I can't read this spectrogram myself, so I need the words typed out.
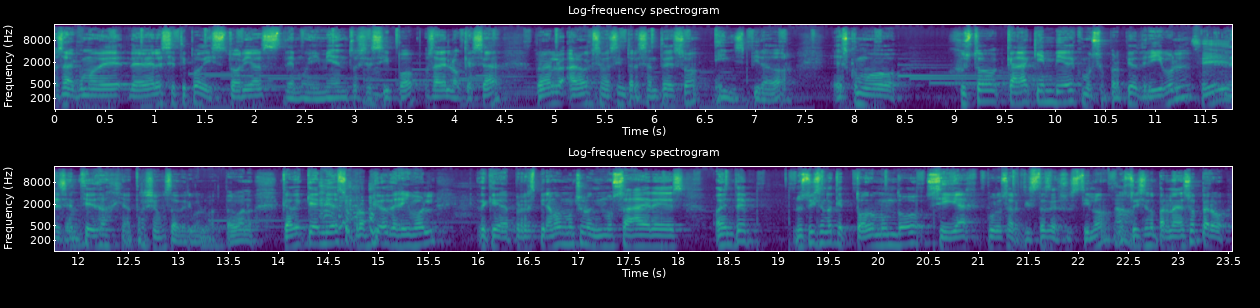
O sea, como de, de ver ese tipo de historias de movimientos y así pop, o sea, de lo que sea. Pero algo, algo que se me hace interesante de eso e inspirador es como justo cada quien vive como su propio dribble. Sí, En el sentido, ya trajimos a dribble, pero bueno, cada quien vive su propio dribble, de que respiramos mucho los mismos aires. Obviamente, no estoy diciendo que todo el mundo sigue a puros artistas de su estilo, no. No. estoy diciendo para nada eso, pero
